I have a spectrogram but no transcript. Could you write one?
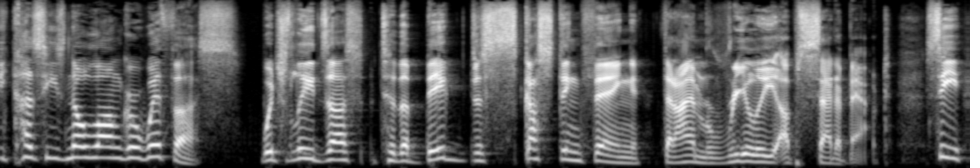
because he's no longer with us. Which leads us to the big, disgusting thing that I'm really upset about. See,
